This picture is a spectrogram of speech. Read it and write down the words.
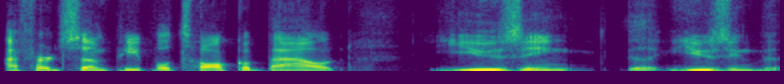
I've heard some people talk about using uh, using the,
